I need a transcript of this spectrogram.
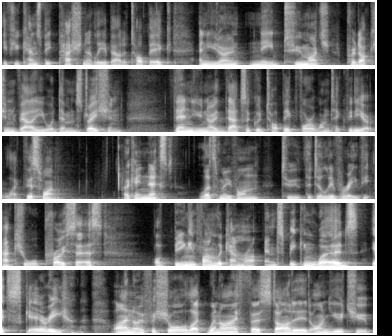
if you can speak passionately about a topic and you don't need too much production value or demonstration, then you know that's a good topic for a one take video like this one. Okay, next, let's move on to the delivery, the actual process of being in front of the camera and speaking words. It's scary. I know for sure. Like when I first started on YouTube,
